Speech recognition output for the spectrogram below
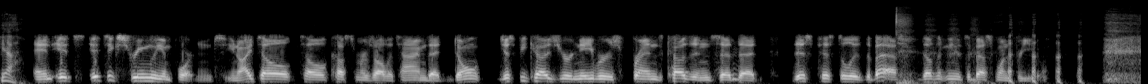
Yeah. And it's it's extremely important. You know, I tell tell customers all the time that don't just because your neighbor's friend's cousin said hmm. that this pistol is the best doesn't mean it's the best one for you.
